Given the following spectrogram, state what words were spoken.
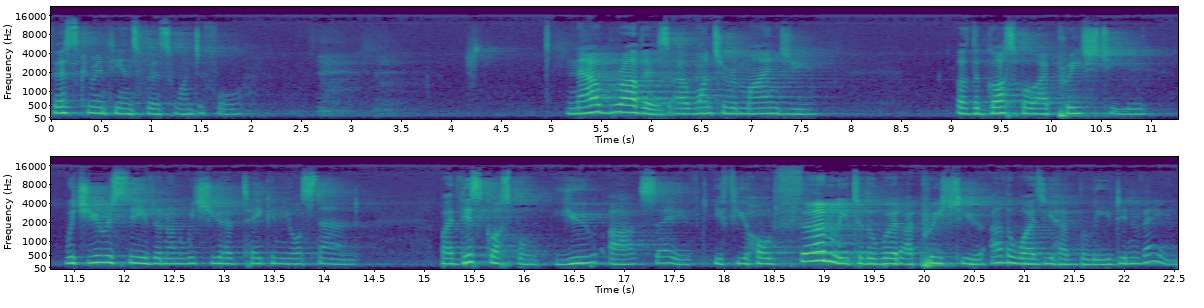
First Corinthians verse 1 to 4. Now, brothers, I want to remind you of the gospel I preached to you which you received and on which you have taken your stand. By this gospel you are saved, if you hold firmly to the word I preached to you, otherwise you have believed in vain.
